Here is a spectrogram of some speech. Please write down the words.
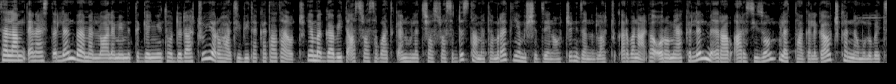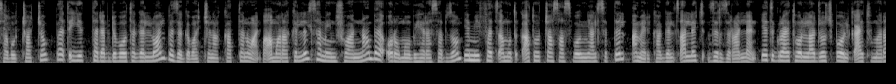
ሰላም ጤና ይስጥልን። በመላው ዓለም የምትገኙ የተወደዳችሁ የሮሃ ቲቪ ተከታታዮች የመጋቢት 17 ቀን 2016 ዓ ም የምሽት ዜናዎችን ይዘንላችሁ ቀርበናል። በኦሮሚያ ክልል ምዕራብ አርሲ ዞን ሁለት አገልጋዮች ከነሙሉ ቤተሰቦቻቸው በጥይት ተደብድበው ተገድለዋል። በዘገባችን አካተነዋል። በአማራ ክልል ሰሜን ሸዋና በኦሮሞ ብሔረሰብ ዞን የሚፈጸሙ ጥቃቶች አሳስበውኛል ስትል አሜሪካ ገልጻለች። ዝርዝር አለን። የትግራይ ተወላጆች በወልቃይት ሁመራ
